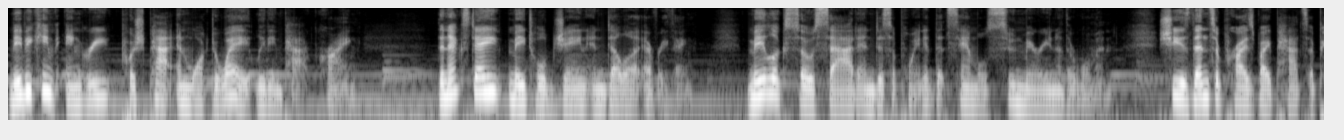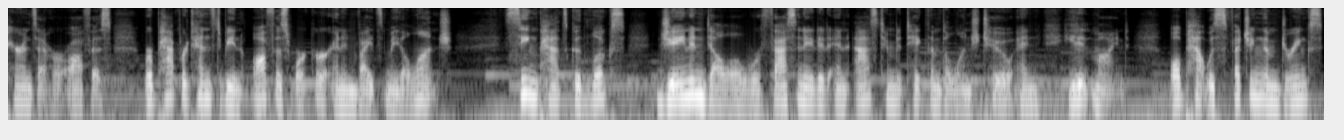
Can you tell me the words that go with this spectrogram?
May became angry, pushed Pat, and walked away, leaving Pat crying. The next day, May told Jane and Della everything. May looks so sad and disappointed that Sam will soon marry another woman. She is then surprised by Pat's appearance at her office, where Pat pretends to be an office worker and invites May to lunch. Seeing Pat's good looks, Jane and Della were fascinated and asked him to take them to lunch too, and he didn't mind. While Pat was fetching them drinks,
